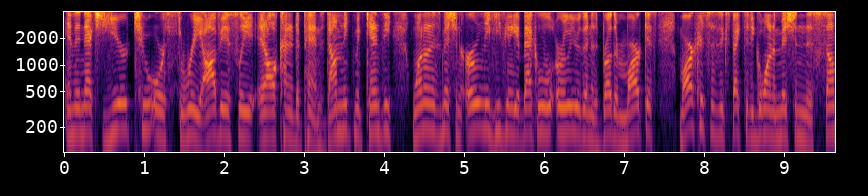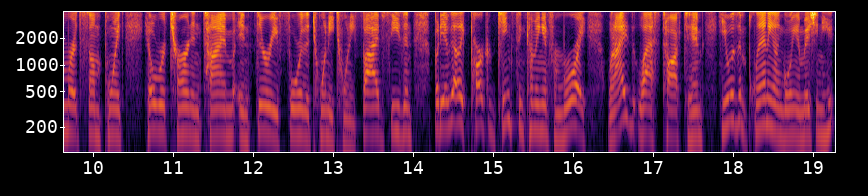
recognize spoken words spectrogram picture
in the next year, two, or three. Obviously, it all kind of depends. Dominique McKenzie went on his mission early. He's going to get back a little earlier than his brother Marcus. Marcus is expected to go on a mission this summer at some point. He'll return in time, in theory, for the 2025 season. But you've got like Parker Kingston coming in from Roy. When I last talked to him, he wasn't planning on going a mission. He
